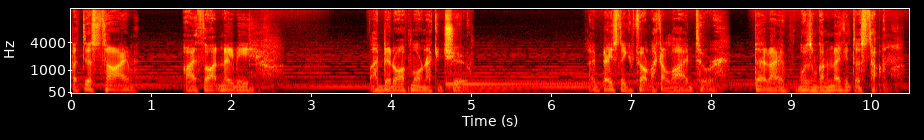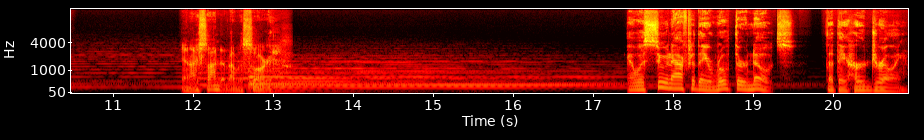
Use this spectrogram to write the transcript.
But this time, I thought maybe I bit off more than I could chew. I basically felt like I lied to her, that I wasn't going to make it this time. And I signed it, I was sorry. It was soon after they wrote their notes that they heard drilling.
